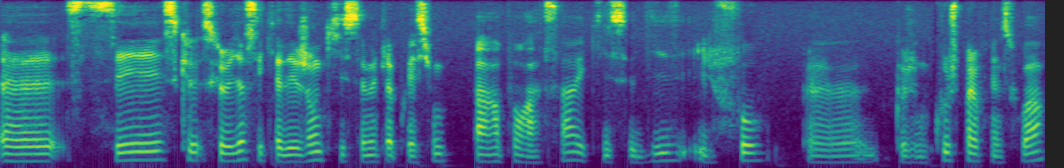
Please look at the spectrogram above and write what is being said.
Euh, c'est ce que ce que je veux dire, c'est qu'il y a des gens qui se mettent la pression par rapport à ça et qui se disent il faut euh, que je ne couche pas le premier soir,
